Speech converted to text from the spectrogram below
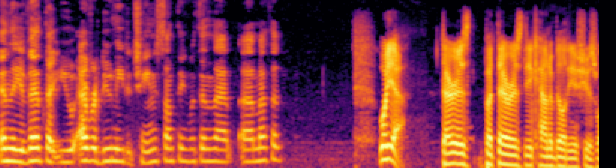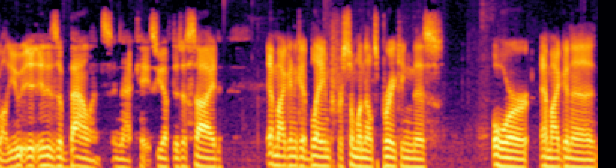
in the event that you ever do need to change something within that uh, method? Well, yeah, there is, but there is the accountability issue as well. You, it, it is a balance in that case. You have to decide: Am I going to get blamed for someone else breaking this, or am I going to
